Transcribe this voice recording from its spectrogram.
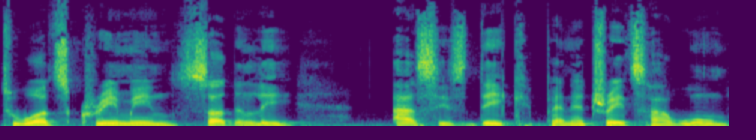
towards screaming suddenly as his dick penetrates her womb,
